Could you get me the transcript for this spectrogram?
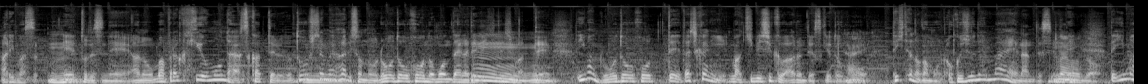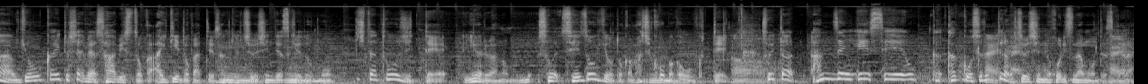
あります、うん、えっ、とですねあの、まあ、ブラック企業問題扱ってるとどうしてもやはりその労働法の問題が出てきてしまって、うんうんうん、今の労働法って確かにまあ厳しくはあるんですけども、はい、できたのがもう60年前なんですよね。で今業界としてはサービスとか IT とかっていう産業中心ですけども、うんうん、来た当時っていわゆるあの製造業とか町工場が多くて、うん、そういった安全衛生を確保するっていうのが中心の法律なもんですから、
